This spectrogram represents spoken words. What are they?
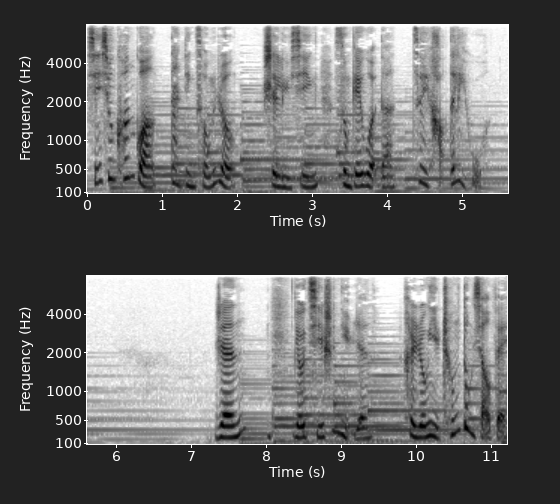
心胸宽广、淡定从容。是旅行送给我的最好的礼物。人，尤其是女人，很容易冲动消费，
